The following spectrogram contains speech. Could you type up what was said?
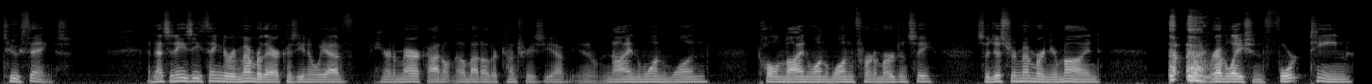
Two things. And that's an easy thing to remember there because, you know, we have here in America, I don't know about other countries, you have, you know, 911 call 911 for an emergency. So just remember in your mind Revelation 14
